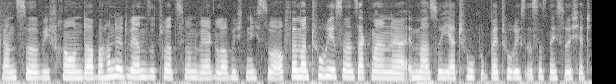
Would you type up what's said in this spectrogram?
ganze, wie Frauen da behandelt werden, Situation wäre, glaube ich, nicht so. Auch wenn man Touri ist, und dann sagt man ja immer so, ja, Tour, bei Touris ist das nicht so. Ich hätte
